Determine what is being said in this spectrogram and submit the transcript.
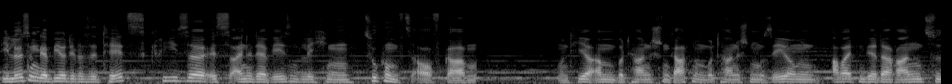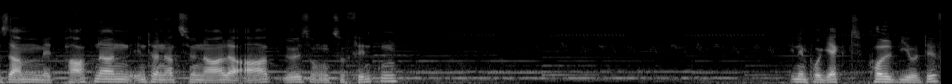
Die Lösung der Biodiversitätskrise ist eine der wesentlichen Zukunftsaufgaben. Und hier am Botanischen Garten und Botanischen Museum arbeiten wir daran, zusammen mit Partnern internationaler Art Lösungen zu finden. In dem Projekt ColBiodiv,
